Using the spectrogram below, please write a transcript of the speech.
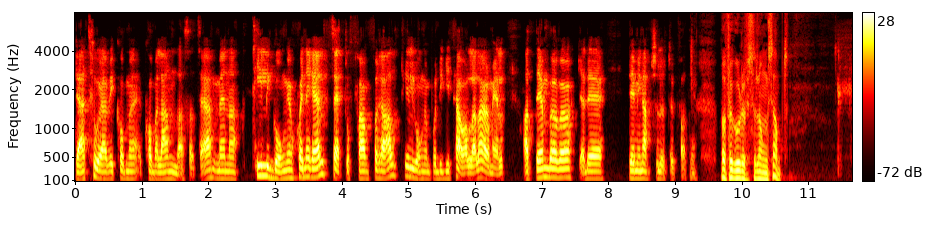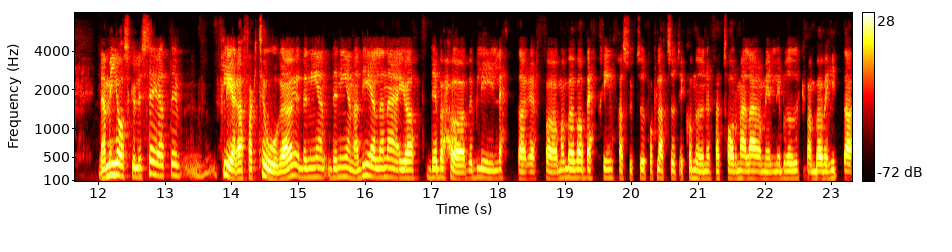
där tror jag vi kommer, kommer landa så att säga. Men att tillgången generellt sett och framförallt tillgången på digitala läromedel, att den behöver öka, det, det är min absoluta uppfattning. Varför går det så långsamt? Nej, men jag skulle säga att det är flera faktorer. Den, en, den ena delen är ju att det behöver bli lättare för, man behöver ha bättre infrastruktur på plats ute i kommunen för att ta de här läromedlen i bruk. Man behöver hitta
